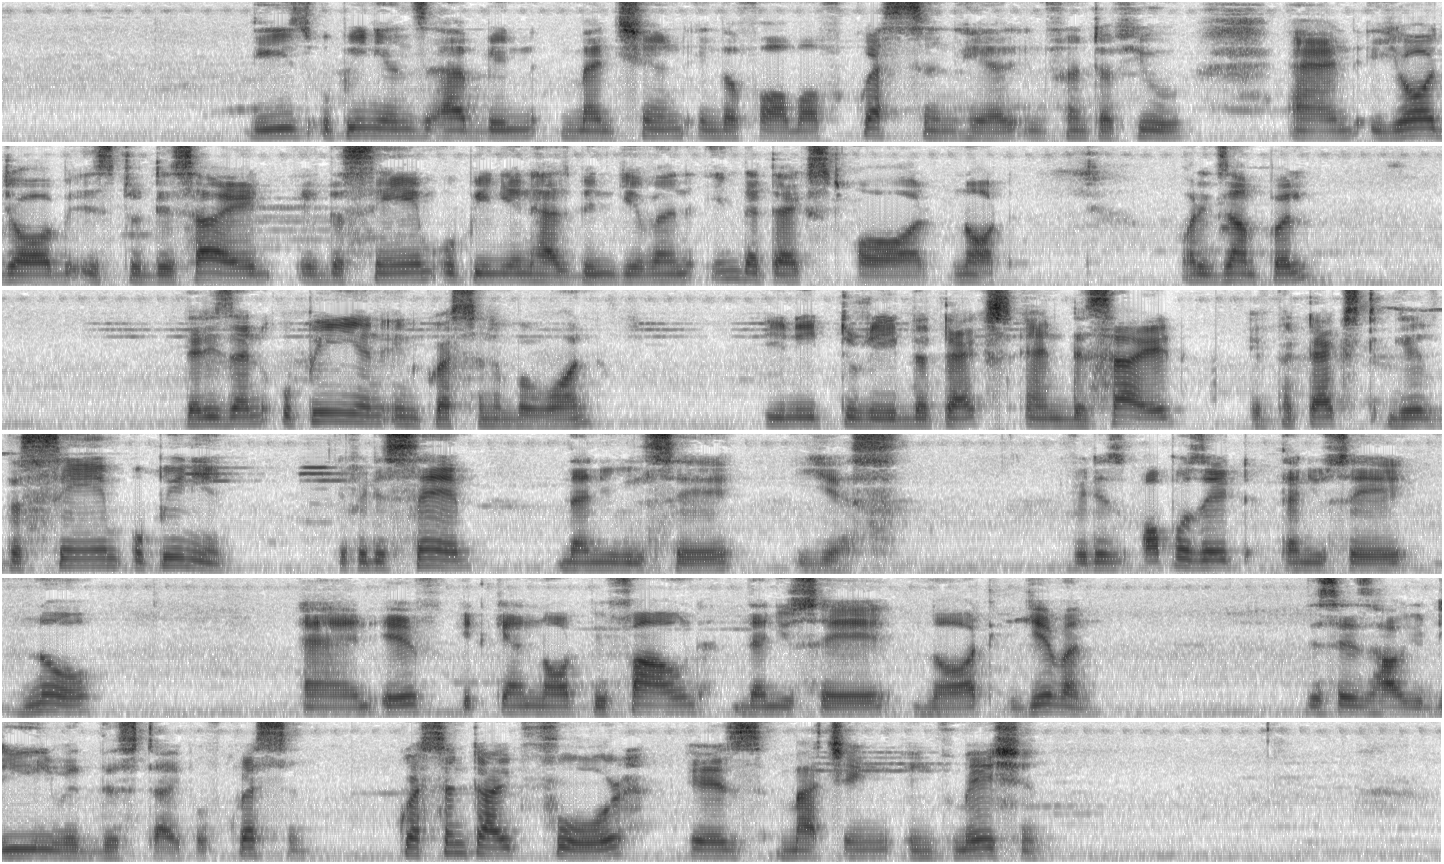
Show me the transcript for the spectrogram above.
these opinions have been mentioned in the form of question here in front of you and your job is to decide if the same opinion has been given in the text or not. For example there is an opinion in question number 1 you need to read the text and decide if the text gives the same opinion. If it is same then you will say yes. If it is opposite then you say no and if it cannot be found then you say not given. This is how you deal with this type of question. Question type 4 is matching information.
